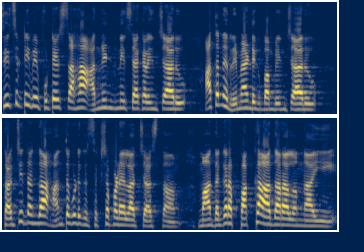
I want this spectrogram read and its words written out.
సీసీటీవీ ఫుటేజ్ సహా అన్నింటినీ సేకరించారు. అతన్ని రిమాండ్కి పంపించారు. ఖచ్చితంగా హంతకుడికి శిక్ష పడేలా చేస్తాం. మా దగ్గర పక్క ఆధారాలున్నాయి.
